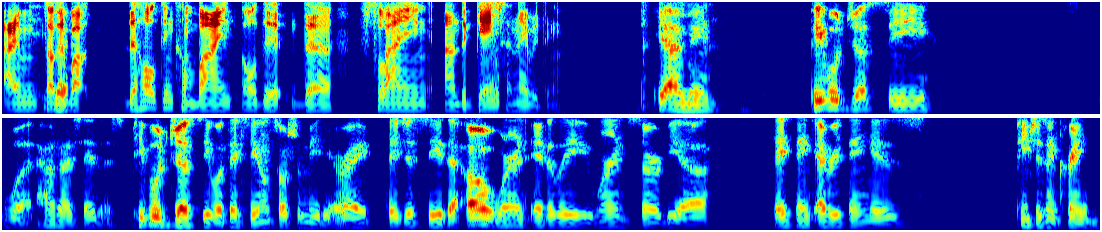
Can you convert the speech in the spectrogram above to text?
I'm talking Yeah. about the whole thing combined, all the the flying and the games and everything. Yeah, I mean, people just see what, how do I say this? People just see what they see on social media, right? They just see that, oh, we're in Italy, we're in Serbia. They think everything is peaches and cream.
